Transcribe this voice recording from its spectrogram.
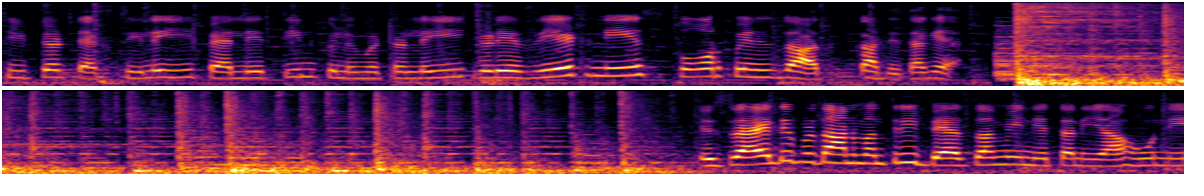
ਸੀਟਰ ਟੈਕਸੀ ਲਈ ਪਹਿਲੇ 3 ਕਿਲੋਮੀਟਰ ਲਈ ਜਿਹੜੇ ਰੇਟ ਨੇ 100 ਰੁਪਏ ਨਿਰਧਾਰਿਤ ਕਰ ਦਿੱਤਾ ਗਿਆ ਇਜ਼ਰਾਈਲ ਦੇ ਪ੍ਰਧਾਨ ਮੰਤਰੀ ਬੈਜ਼ਾਮਿਨ ਨੇਤਨਯਾਹੂ ਨੇ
